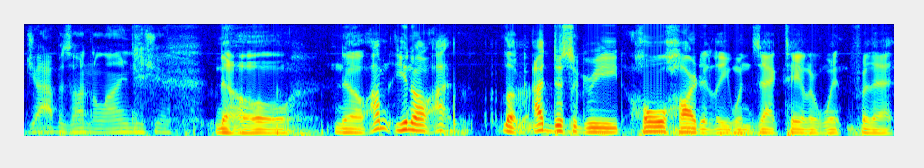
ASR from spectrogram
job is on the line this year? No, no. I'm. You know, I look. I disagreed wholeheartedly when Zac Taylor went for that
